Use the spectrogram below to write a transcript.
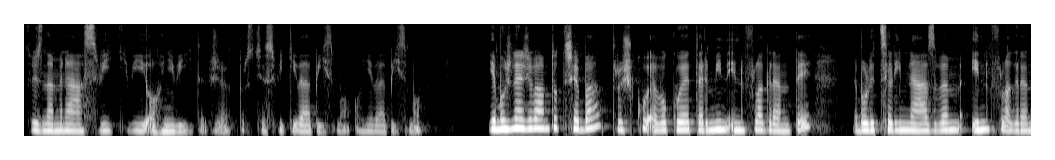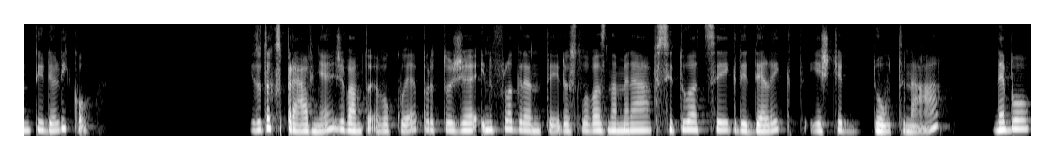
což znamená svítivý, ohnivý, takže prostě svítivé písmo, ohnivé písmo. Je možné, že vám to třeba trošku evokuje termín inflagranty, neboli celým názvem inflagranty delico – je to tak správně, že vám to evokuje, protože inflagranty doslova znamená v situaci, kdy delikt ještě doutná nebo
